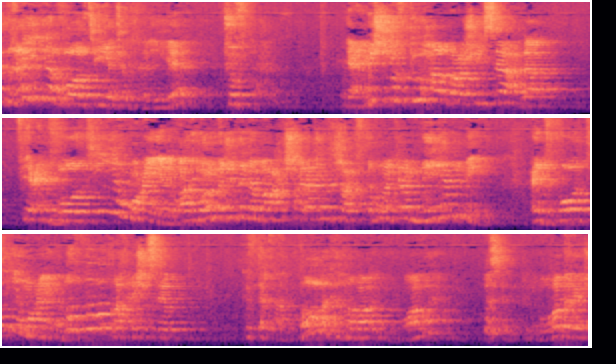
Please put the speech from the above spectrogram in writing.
تتغير فولتية الخلية تفتح. يعني مش مفتوحة 24 ساعة لا. في عند فولتية معينة وهذه مهمه جدا ما راح أشرح لها مش راح الكلام 100% عند فولتية تفتح بوابه كهربائيه واضح؟ بس البوابه إيش؟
